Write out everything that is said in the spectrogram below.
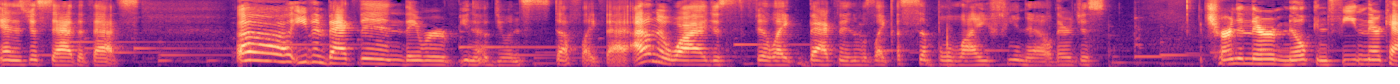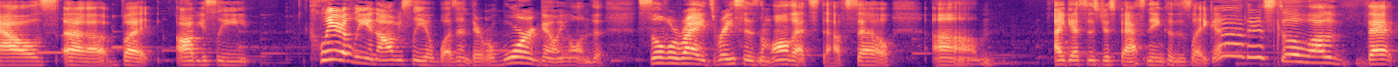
and it's just sad that that's uh, even back then they were, you know, doing stuff like that. I don't know why. I just feel like back then was like a simple life, you know. They're just churning their milk and feeding their cows. Uh, but obviously, clearly and obviously it wasn't. There were war going on, the civil rights, racism, all that stuff. So, um, I guess it's just fascinating because it's like, uh, there's still a lot of that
